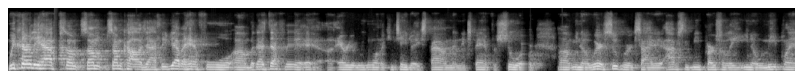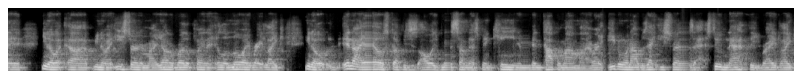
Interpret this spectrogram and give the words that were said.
we currently have some some some college athletes. We have a handful, um, but that's definitely an area we want to continue to expound and expand for sure. Um, you know, we're super excited. Obviously, me personally, you know, with me playing, you know, uh, you know, at Eastern and my younger brother playing at Illinois, right? Like, you know, NIL stuff has just always been something that's been keen and been top of my mind, right? Even when I was at Eastern as a student athlete, right? Like,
